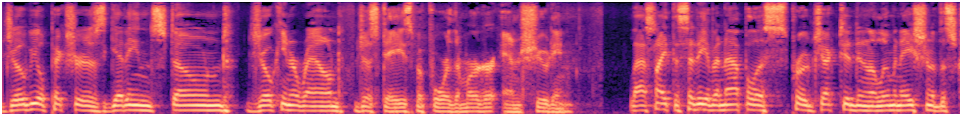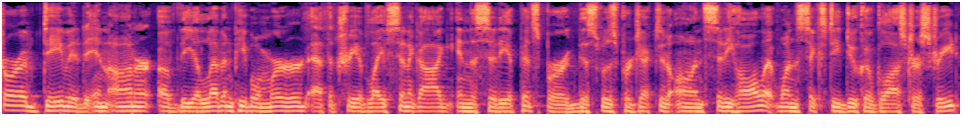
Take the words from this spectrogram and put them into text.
jovial pictures, getting stoned, joking around just days before the murder and shooting. Last night, the city of Annapolis projected an illumination of the Star of David in honor of the 11 people murdered at the Tree of Life Synagogue in the city of Pittsburgh. This was projected on City Hall at 160 Duke of Gloucester Street.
